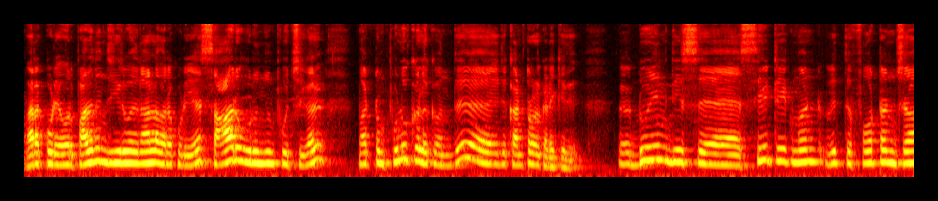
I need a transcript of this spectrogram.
வரக்கூடிய ஒரு பதினஞ்சு இருபது நாளில் வரக்கூடிய சாறு உறிஞ்சும் பூச்சிகள் மற்றும் புழுக்களுக்கு வந்து இது கண்ட்ரோல் கிடைக்கிது. Doing this seed treatment with Fortenza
